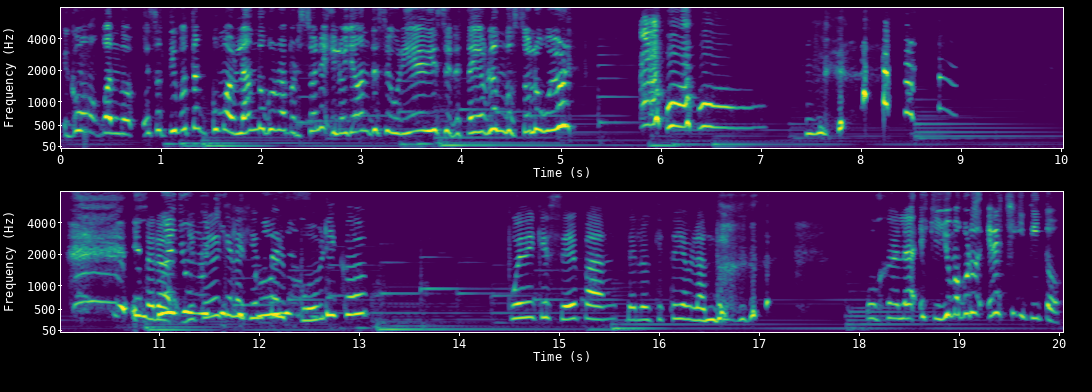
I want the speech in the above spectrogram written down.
Es como cuando esos tipos están como hablando con una persona y lo llaman de seguridad y dicen, estáis hablando solo, weón. Pero yo creo que la gente del público puede que sepa de lo que estoy hablando. Ojalá, es que yo me acuerdo, era chiquitito,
